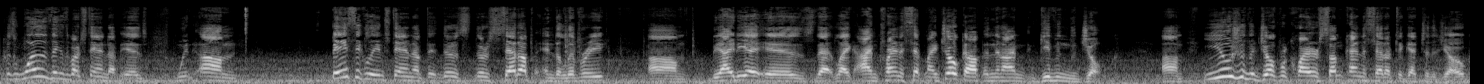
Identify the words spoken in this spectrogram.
Because one of the things about stand up is when um, basically in stand up there's there's setup and delivery. Um, the idea is that like I'm trying to set my joke up and then I'm giving the joke. Um, usually the joke requires some kind of setup to get to the joke.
